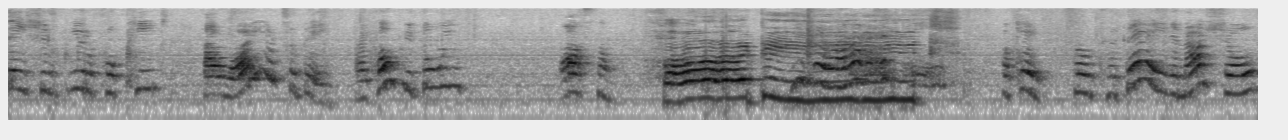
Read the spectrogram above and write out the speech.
audacious, beautiful peeps. How are you today? I hope you're doing awesome. Hi, peeps. Okay, so today in our show,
